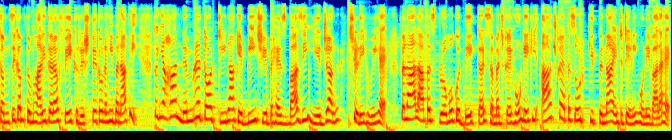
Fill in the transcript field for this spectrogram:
कम से कम तुम्हारी तरह फेक रिश्ते तो नहीं बनाती। तो यहाँ निमृत और टीना के बीच ये बहसबाजी, ये जंग छिड़ी हुई है। फ़िलहाल आप इस प्रोमो को देखकर समझ गए होंगे कि आज का एपिसोड कितना एंटरटेनिंग होने वाला है।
